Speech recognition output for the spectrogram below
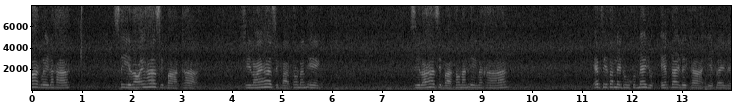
มาก ๆ เลยนะคะ 450 บาทค่ะ 450 บาทเท่านั้นเอง 450 บาทเท่านั้นเองนะคะ เอฟซีท่านใดดูคุณแม่อยู่เอฟได้เลยค่ะเอฟได้เล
